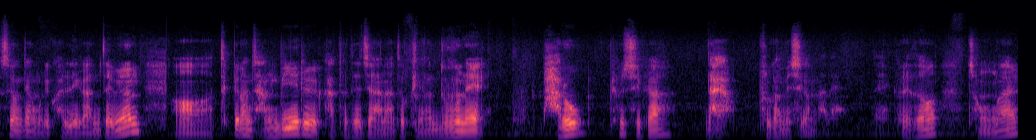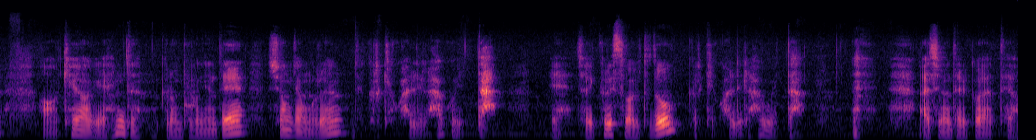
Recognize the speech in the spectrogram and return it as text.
수영장 물이 관리가 안 되면 어, 특별한 장비를 갖다 대지 않아도 그냥 눈에 바로 표시가 나요. 불과 몇 시간 만에. 네, 그래서 정말 어, 케어하기 힘든 그런 부분인데 수영장물은 그렇게 관리를 하고 있다. 예, 저희 크리스 월드도 그렇게 관리를 하고 있다. 아시면 될 것 같아요.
